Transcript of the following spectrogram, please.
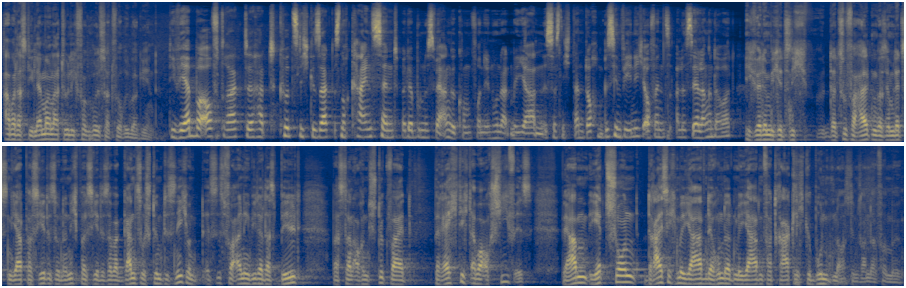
aber das Dilemma natürlich vergrößert vorübergehend. Die Wehrbeauftragte hat kürzlich gesagt, ist noch kein Cent bei der Bundeswehr angekommen von den 100 Milliarden. Ist das nicht dann doch ein bisschen wenig, auch wenn es alles sehr lange dauert? Ich werde mich jetzt nicht dazu verhalten, was im letzten Jahr passiert ist oder nicht passiert ist, aber ganz so stimmt es nicht. Und es ist vor allen Dingen wieder das Bild, was dann auch ein Stück weit berechtigt, aber auch schief ist. Wir haben jetzt schon 30 Milliarden der 100 Milliarden vertraglich gebunden aus dem Sondervermögen.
